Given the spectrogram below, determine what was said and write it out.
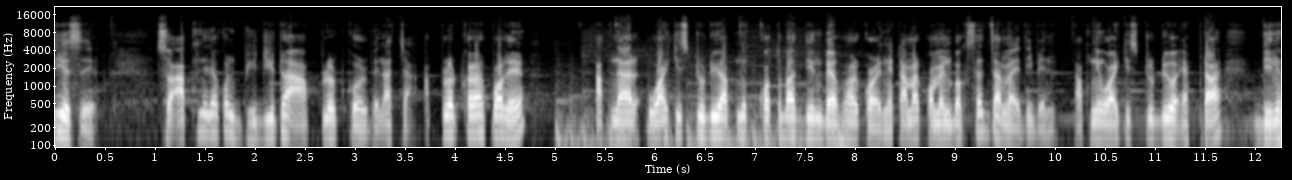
দিয়েছে? সো আপনি যখন ভিডিওটা আপলোড করবেন আচ্ছা আপলোড করার পরে আপনার ওয়াইটি স্টুডিও আপনি কতবার দিন ব্যবহার করেন এটা আমার কমেন্ট বক্সে জানাই দিবেন। আপনি ওয়াইটি স্টুডিও অ্যাপটা দিনে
